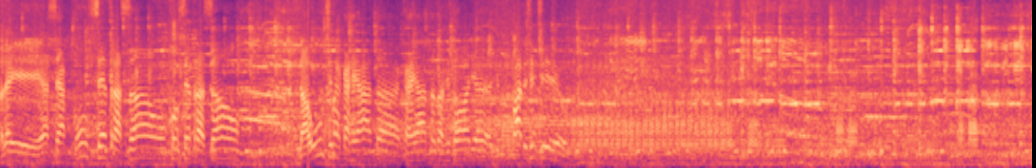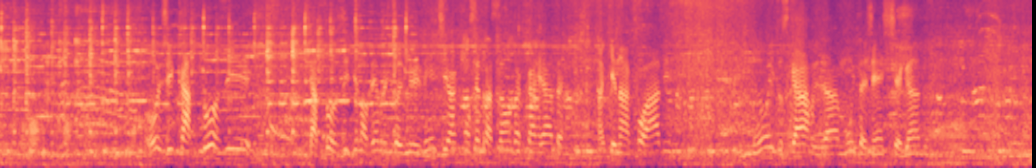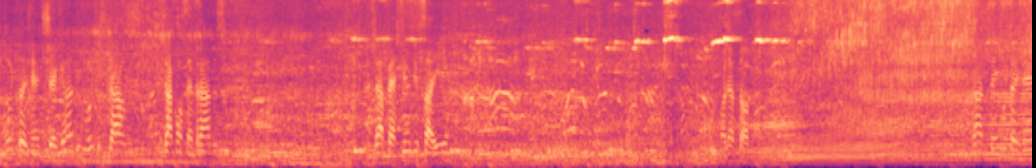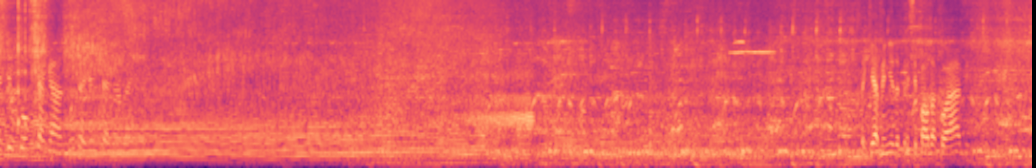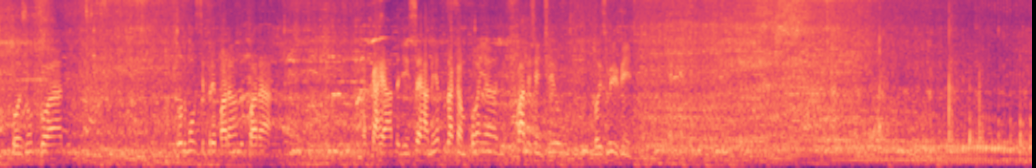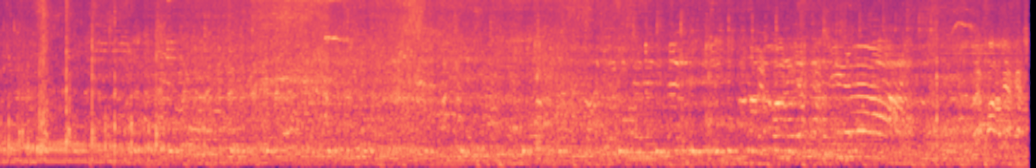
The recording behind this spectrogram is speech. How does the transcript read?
Olha aí, essa é a concentração, concentração da última carreata, carreata da vitória de Fábio Gentil. Hoje 14, 14 de novembro de 2020, a concentração da carreata aqui na Coab muitos carros já, muita gente chegando, muita gente chegando e muitos carros já concentrados, já pertinho de sair. Olha só. Já tem muita gente e o povo chegando, muita gente chegando aí. Aqui é a avenida principal da Coab, conjunto Coab, todo mundo se preparando para a carreata de encerramento da campanha de Fábio Gentil 2020.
